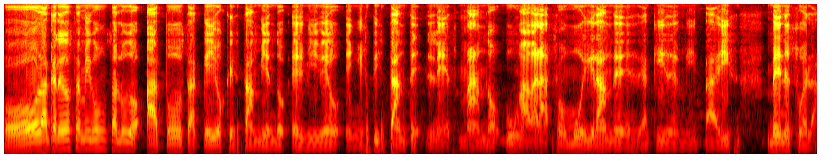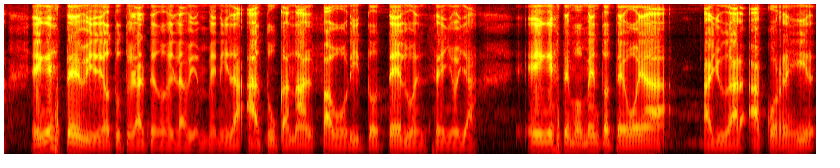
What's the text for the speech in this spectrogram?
Hola queridos amigos, un saludo a todos aquellos que están viendo el video en este instante. Les mando un abrazo muy grande desde aquí de mi país, Venezuela. En este video tutorial te doy la bienvenida a tu canal favorito, te lo enseño ya. En este momento te voy a ayudar a corregir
